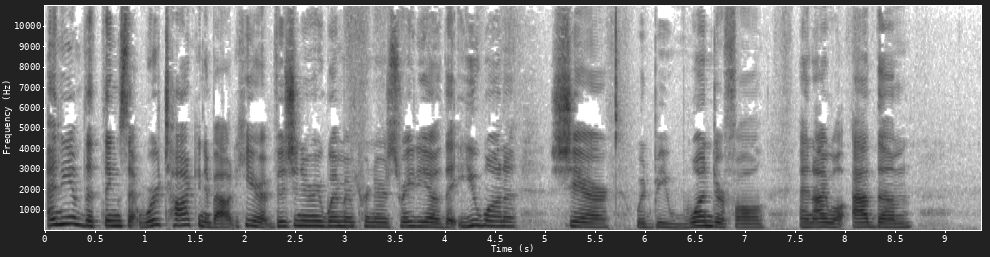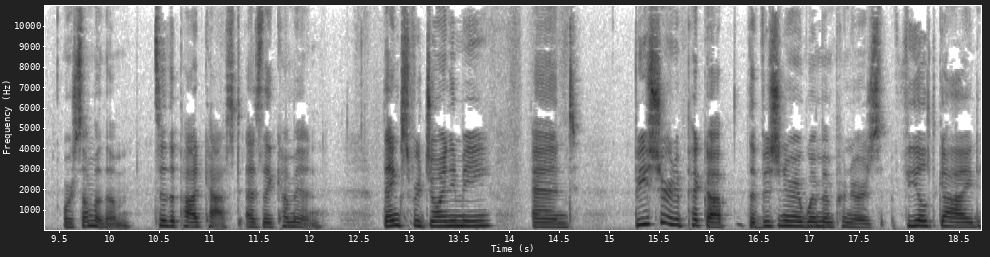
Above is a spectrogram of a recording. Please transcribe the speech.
any of the things that we're talking about here at Visionary Womenpreneurs Radio that you want to share would be wonderful. And I will add them or some of them to the podcast as they come in. Thanks for joining me and be sure to pick up the Visionary Womenpreneurs Field Guide.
